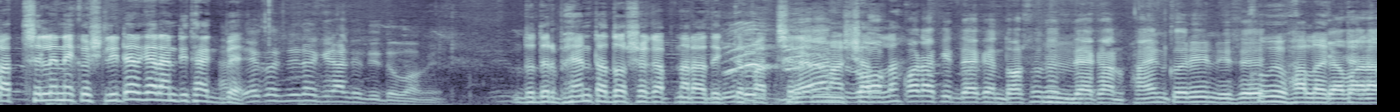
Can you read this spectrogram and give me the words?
পাচ্ছিলেন একুশ লিটার গ্যারান্টি থাকবে? একুশ লিটার গ্যারান্টি দিয়ে দেবো আমি। দুধের ভ্যানটা দর্শক আপনারা দেখতে পাচ্ছিলেন ভ্যান মাশাআল্লাহ। করা কি দেখেন? দর্শকের দেখান ফাইন করে নিচে খুবই ভালো একটা ক্যামেরা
